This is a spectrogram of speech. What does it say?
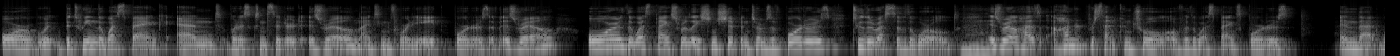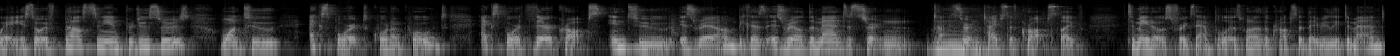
or w- between the West Bank and what is considered Israel, 1948 borders of Israel, or the West Bank's relationship in terms of borders to the rest of the world. Hmm. Israel has 100% control over the West Bank's borders in that way. So if Palestinian producers want to export, quote unquote, export their crops into Israel because Israel demands a certain ty- hmm. certain types of crops like tomatoes, for example, is one of the crops that they really demand,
